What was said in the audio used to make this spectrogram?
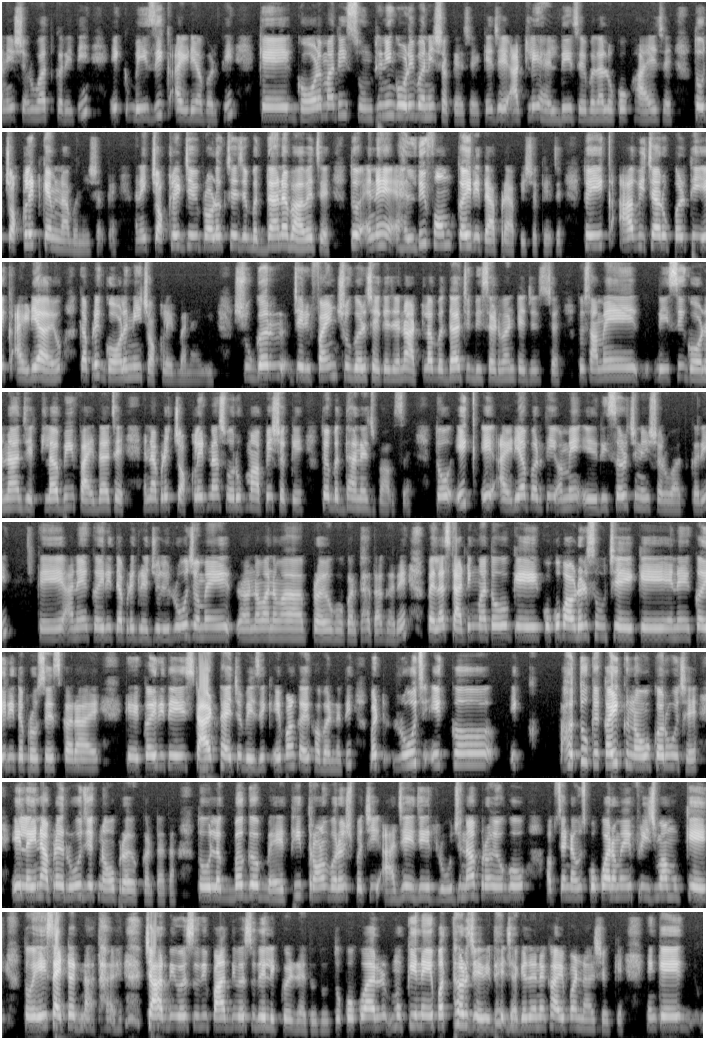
આની શરૂઆત કરી હતી, એક બેઝિક આઈડિયા પરથી કે ગોળમાંથી સૂંઠની ગોળી બની શકે છે, કે જે આટલી હેલ્ધી છે, બધા લોકો ખાય છે, તો ચોકલેટ કેમ ના બની શકે? અને ચોકલેટ જેવી પ્રોડક્ટ છે જે બધાને ભાવે છે, તો એને હેલ્ધી ફોર્મ કઈ રીતે આપણે આપી શકીએ છીએ? તો એક આ વિચાર ઉપરથી એક આઈડિયા આવ્યો કે આપણે ગોળની ચોકલેટ બનાવીએ. શુગર જે રિફાઇન્ડ શુગર છે કે જેના આટલા બધા જ ડિસએડવાન્ટેજીસ છે, તો સામે દેશી ગોળના જેટલા બી ફાયદા છે, એને આપણે ચોકલેટના સ્વરૂપમાં આપી શકીએ, તો એ બધાને જ ભાવશે. તો એક એ આઈડિયા પરથી અમે એ રિસર્ચની શરૂઆત કરી. કે આને કઈ રીતે આપણે ગ્રેજ્યુઅલી રોજ અમે નવા નવા પ્રયોગો કરતા હતા ઘરે. પહેલાં સ્ટાર્ટિંગમાં તો કે કોકો પાવડર શું છે, કે એને કઈ રીતે પ્રોસેસ કરાય, કે કઈ રીતે સ્ટાર્ટ થાય છે બેઝિક એ પણ કંઈ ખબર નથી. બટ રોજ એક એક હતું કે કંઈક નવું કરવું છે, એ લઈને આપણે રોજ એક નવો પ્રયોગ કરતા હતા. તો લગભગ બેથી ત્રણ વર્ષ પછી આજે જે રોજના પ્રયોગો અપ્સ એન્ડ ડાઉન્સ કોકવાર અમે ફ્રીજમાં મૂકીએ, તો એ સેટ જ ના થાય. ચાર દિવસ સુધી, પાંચ દિવસ સુધી લિક્વિડ રહેતું હતું. તો કોકવાર મૂકીને એ પથ્થર જેવી થઈ જાય કે જેને ખાઈ પણ ના શકીએ. કેમ કે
